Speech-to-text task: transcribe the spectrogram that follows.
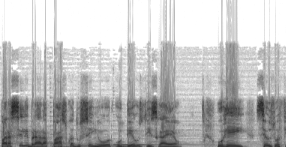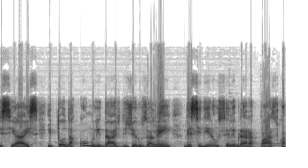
para celebrar a Páscoa do Senhor, o Deus de Israel. O rei, seus oficiais e toda a comunidade de Jerusalém decidiram celebrar a Páscoa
